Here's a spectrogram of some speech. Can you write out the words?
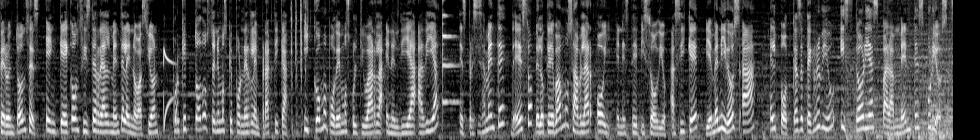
Pero entonces, ¿en qué consiste realmente la innovación? ¿Por qué todos tenemos que ponerla en práctica? ¿Y cómo podemos cultivarla en el día a día? es precisamente de eso de lo que vamos a hablar hoy en este episodio. Así que bienvenidos a el podcast de Tech Review, historias para mentes curiosas.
